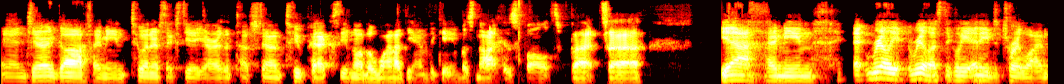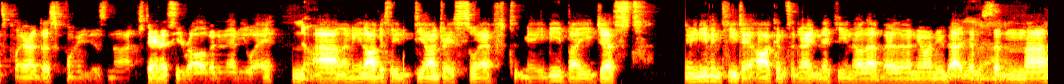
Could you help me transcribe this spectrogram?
And Jared Goff, I mean, 268 yards, a touchdown, two picks, even though the one at the end of the game was not his fault. But uh, yeah, I mean, really, realistically, any Detroit Lions player at this point is not fantasy relevant in any way. No. Um, I mean, obviously D'Andre Swift, maybe, but you just, I mean, even TJ Hockenson, right, Nick? You know that better than anyone. You got him Yeah. sitting. Uh,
